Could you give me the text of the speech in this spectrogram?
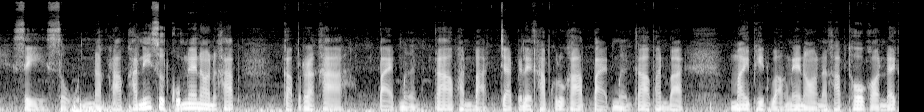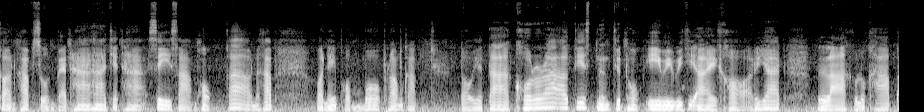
0830005440 นะครับ คันนี้สุดคุ้มแน่นอนนะครับ กับราคา 89,000 บาท จัดไปเลยครับคุณลูกค้า 89,000 บาท ไม่ผิดหวังแน่นอนนะครับ โทรก่อนได้ก่อนครับ 0855754369 นะครับ วันนี้ผมโบพร้อมกับ Toyota Corolla Altis 1.6 EV VTI ขออนุญาตลาคุณลูกค้าไป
